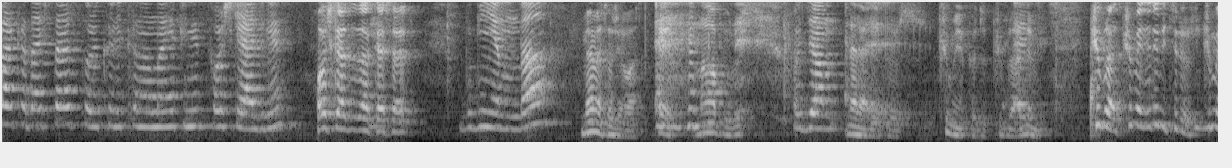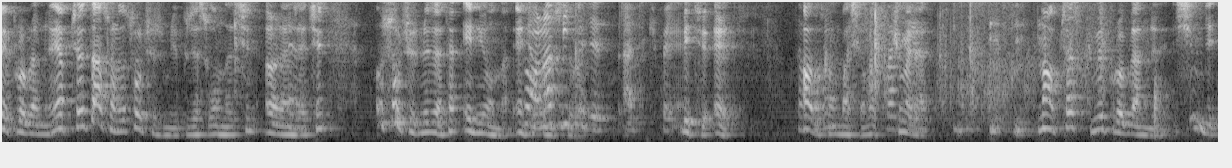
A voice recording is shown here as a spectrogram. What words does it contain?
arkadaşlar, Soru Kali kanalına hepiniz hoş geldiniz. Hoş geldiniz arkadaşlar. Bugün yanımda Mehmet Hoca var. Evet, ne yapıyoruz? hocam Neler e, yapıyoruz? Küme yapıyorduk Kübra evet. değil mi? Kübra, kümeleri bitiriyoruz. Küme problemlerini yapacağız. Daha sonra da soru çözümü yapacağız onlar için, öğrenciler Evet. için. O soru çözümü zaten en iyi onlar. En Sonra bitireceğiz artık küpeleri. Bitiyor, evet. Tamam. Al bakalım Başlayalım. Kümeler. ne yapacağız? Küme problemleri. Şimdi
